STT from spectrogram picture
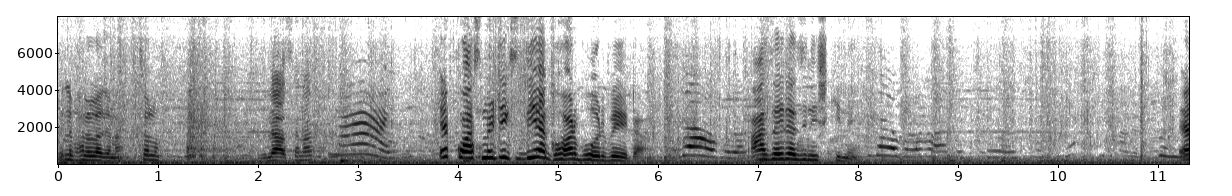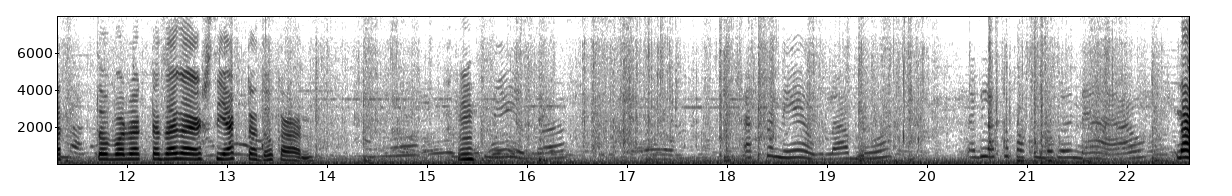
এগুলো ভালো লাগে না চলো। আছে না? এ কসমেটিক্স দিয়ে ঘর ভরবে এটা। আজাইরা জিনিস কিনে। এত বড় একটা জায়গায় আসছি একটা দোকান। নে ওগুলা আম্মু এগুলো একটা পছন্দ করে নাও না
